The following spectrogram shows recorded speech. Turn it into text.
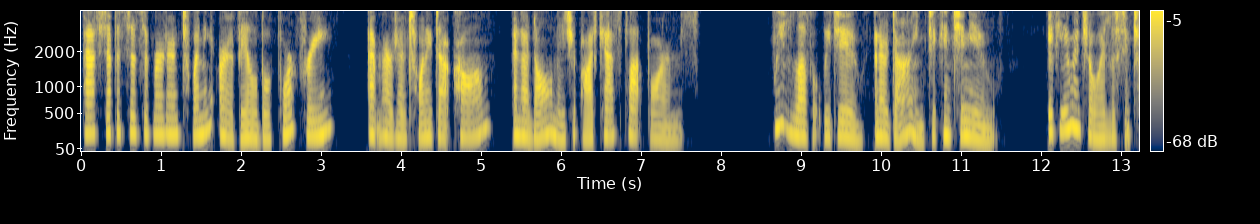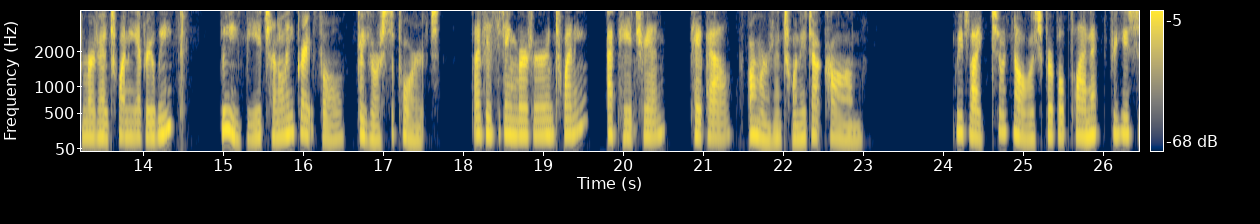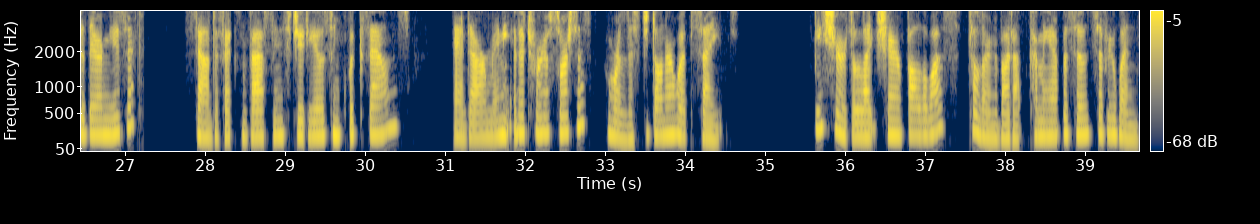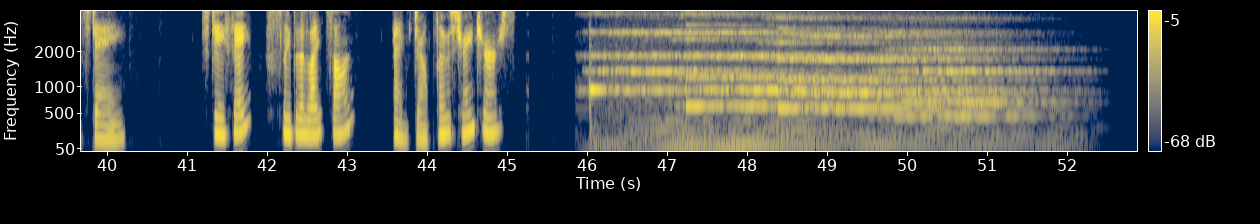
past episodes of Murder in 20 are available for free at murder20.com and on all major podcast platforms. We love what we do and are dying to continue. If you enjoy listening to Murder in 20 every week, we'd be eternally grateful for your support by visiting Murder in 20 at Patreon, PayPal, or murder20.com. We'd like to acknowledge Purple Planet for use of their music, sound effects from Vaseline Studios and Quick Sounds, and our many editorial sources who are listed on our website. Be sure to like, share, and follow us to learn about upcoming episodes every Wednesday. Stay safe, sleep with the lights on, and don't play with strangers.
